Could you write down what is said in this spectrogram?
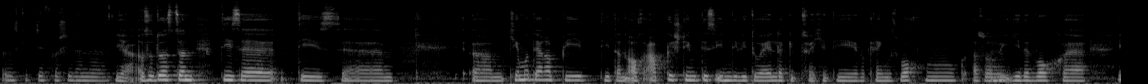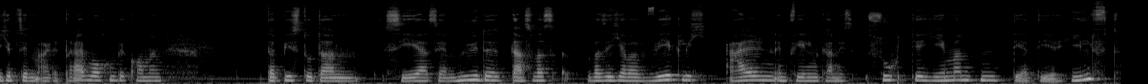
also es gibt ja verschiedene. Ja, also du hast dann diese, diese ähm, Chemotherapie, die dann auch abgestimmt ist individuell. Da gibt es welche, die kriegen es Wochen, also mhm. jede Woche. Ich habe es eben alle drei Wochen bekommen. Da bist du dann sehr, sehr müde. Das, was, was ich aber wirklich allen empfehlen kann, ist, such dir jemanden, der dir hilft.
